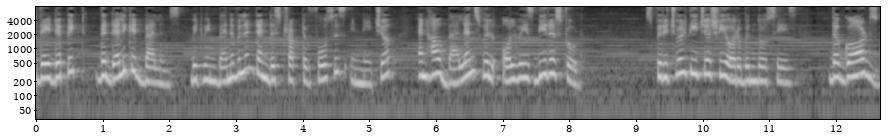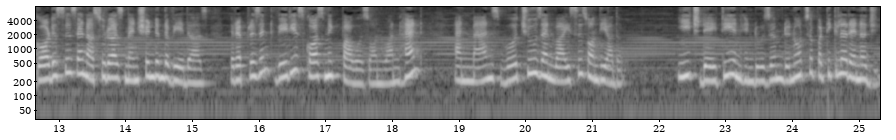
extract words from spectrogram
They depict the delicate balance between benevolent and destructive forces in nature and how balance will always be restored. Spiritual teacher Sri Aurobindo says the gods, goddesses, and asuras mentioned in the Vedas represent various cosmic powers on one hand and man's virtues and vices on the other. Each deity in Hinduism denotes a particular energy.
